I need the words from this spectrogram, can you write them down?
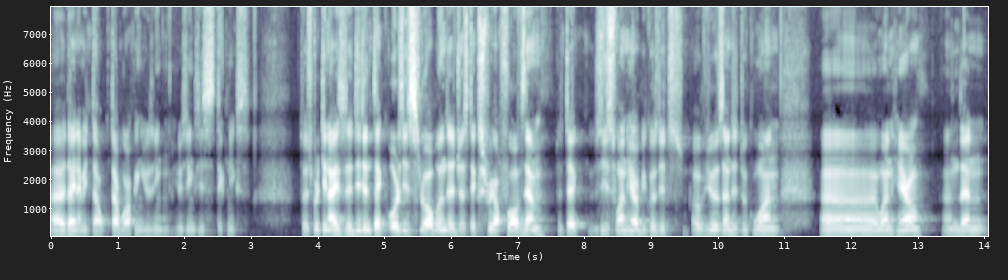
uh, dynamic time warping using, using these techniques. So it's pretty nice. They didn't take all these lower bounds, they just take three or four of them. They take this one here because it's obvious, and they took one, uh, one here, and then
